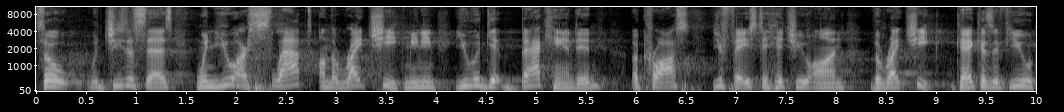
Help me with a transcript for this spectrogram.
So, what Jesus says, when you are slapped on the right cheek, meaning you would get backhanded across your face to hit you on the right cheek, okay? Because if you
